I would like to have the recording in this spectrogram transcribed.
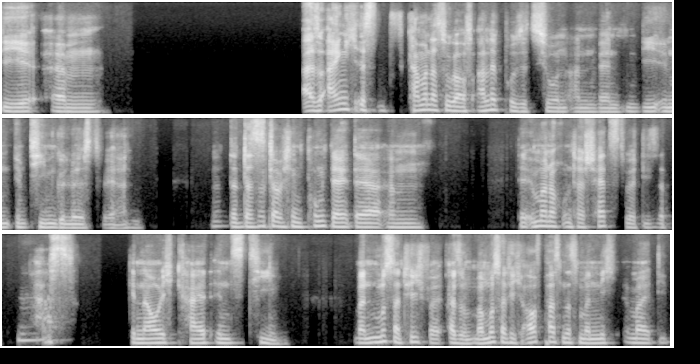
die ähm, also eigentlich ist, kann man das sogar auf alle Positionen anwenden, die im, im Team gelöst werden. Das ist, glaube ich, ein Punkt, der, der, ähm, der immer noch unterschätzt wird, diese mhm. Passgenauigkeit ins Team. Man muss natürlich, also man muss natürlich aufpassen, dass man nicht immer die,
